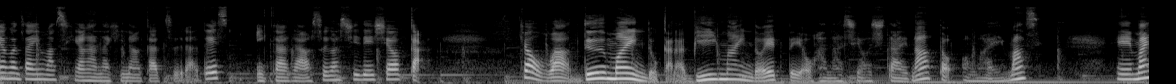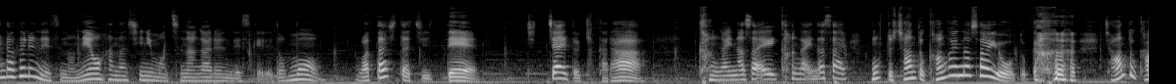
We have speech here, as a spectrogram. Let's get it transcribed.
ようございます。ヨガの日の勝浦です。いかがお過ごしでしょうか？今日は Do Mind から Be Mind へっていうお話をしたいなと思います、えー、マインドフルネスのねお話にもつながるんですけれども私たちってちっちゃい時から考えなさい考えなさいもっとちゃんと考えなさいよとか ちゃんと考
